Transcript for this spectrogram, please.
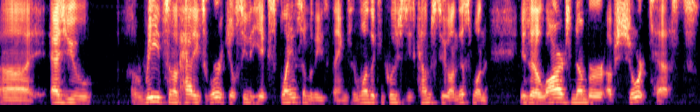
Uh, as you read some of Hattie's work, you'll see that he explains some of these things. And one of the conclusions he comes to on this one is that a large number of short tests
